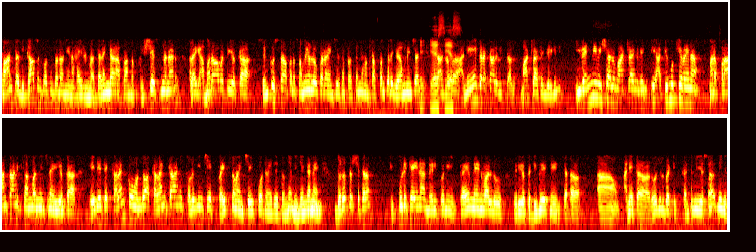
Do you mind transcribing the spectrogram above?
ప్రాంత వికాసం కోసం కూడా నేను హైదరాబాద్ తెలంగాణ ప్రాంతం కృషి చేస్తున్నాడు అలాగే అమరావతి యొక్క శంకుస్థాపన సమయంలో కూడా ఆయన చేసిన ప్రసంగం తప్పనిసరిగా గమనించాలి. దాంట్లో అనేక రకాల విషయాలు మాట్లాడటం జరిగింది. ఇవన్నీ విషయాలు మాట్లాడిన వ్యక్తి అతి ముఖ్యమైన మన ప్రాంతానికి సంబంధించిన ఈ యొక్క ఏదైతే కళంకం ఉందో ఆ కళంకాన్ని తొలగించే ప్రయత్నం ఆయన చేయకపోవడం ఏదైతే ఉందో నిజంగానే దురదృష్టకరం. ఇప్పటికైనా మేల్కొని ప్రైమ్ లైన్ వాళ్ళు మీరు యొక్క డిబేట్ని గత అనేక రోజులు బట్టి కంటిన్యూ చేస్తున్నారు. దీన్ని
